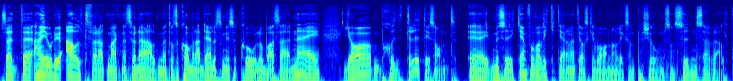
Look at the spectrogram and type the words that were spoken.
Så att eh, han gjorde ju allt för att marknadsföra det här albumet och så kommer Adele som är så cool och bara säger nej, jag skiter lite i sånt. Eh, musiken får vara viktigare än att jag ska vara någon liksom person som syns överallt.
